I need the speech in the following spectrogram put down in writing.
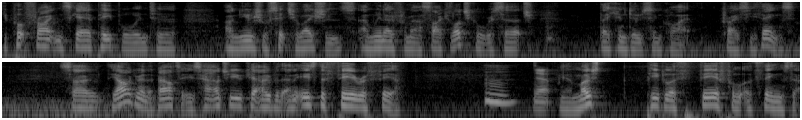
You put frightened, scared people into unusual situations, and we know from our psychological research they can do some quite crazy things. So the argument about it is how do you get over that? And it is the fear of fear. mm, Yeah. You know, most people are fearful of things that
